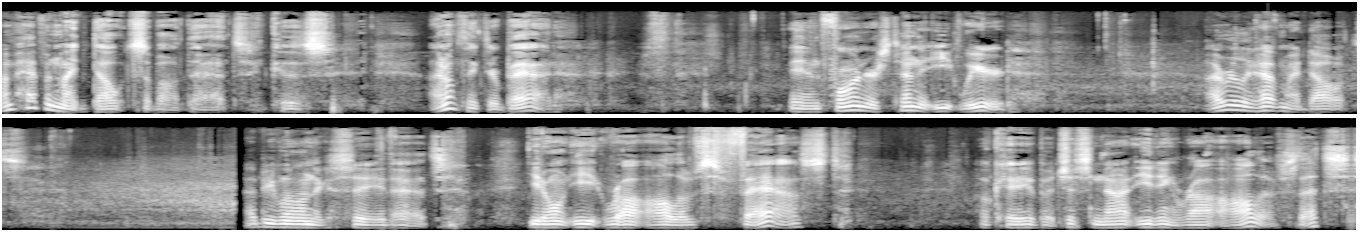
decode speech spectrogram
I'm having my doubts about that because I don't think they're bad. And foreigners tend to eat weird. I really have my doubts. I'd be willing to say that you don't eat raw olives fast. Okay, but just not eating raw olives, that's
